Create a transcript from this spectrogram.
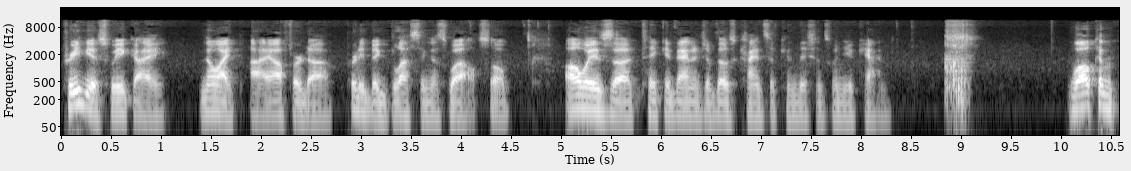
previous week I know I, I offered a pretty big blessing as well. So always uh, take advantage of those kinds of conditions when you can. Welcome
